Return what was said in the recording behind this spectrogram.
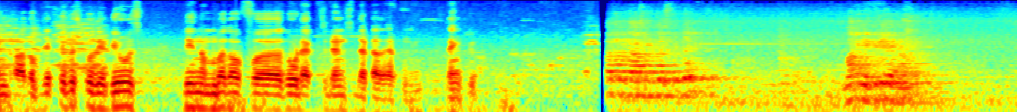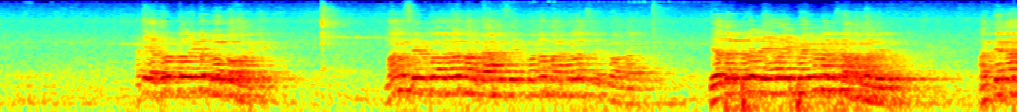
and our objective is to reduce the number of road accidents that are happening thank you comment చేస్తుంటే మనకి ఎగ్రీ అయినా అంటే ఎదురు అయితే లోపం మనకి. మనం సేఫ్గా ఉండాలి మన ఫ్యామిలీ సేఫ్గా ఉండాలి మన పిల్లలు సేఫ్గా ఉండాలి ఎదురు పిల్లలు ఏమైపోయినా మనకు సంబంధం లేదు. అంతేనా?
